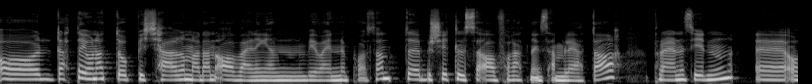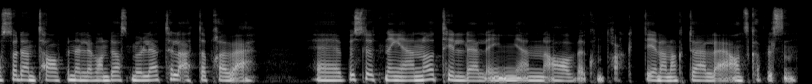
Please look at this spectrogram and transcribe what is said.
og dette er jo nettopp i kjernen av den avveiningen vi var inne på. Sant? Beskyttelse av forretningshemmeligheter på den ene siden, eh, også den tapende leverandørs mulighet til å etterprøve eh, beslutningen og tildelingen av kontrakt i den aktuelle anskaffelsen.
